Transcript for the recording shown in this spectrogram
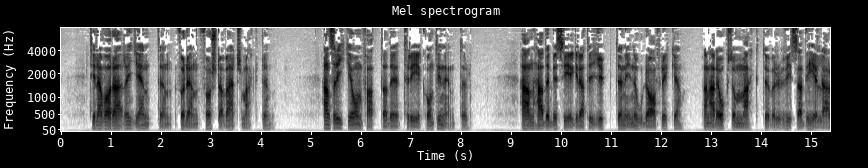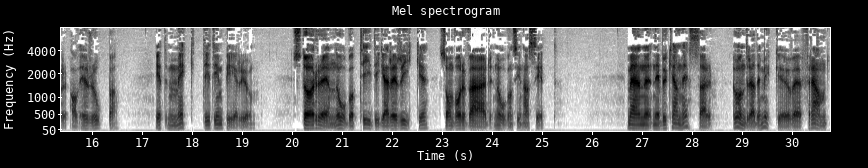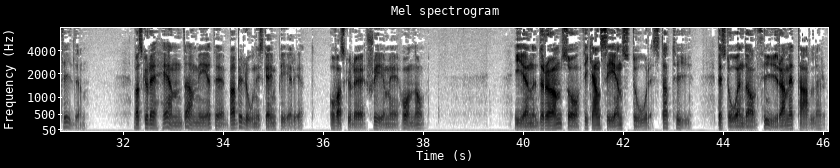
till att vara regenten för den första världsmakten. Hans rike omfattade tre kontinenter. Han hade besegrat Egypten i Nordafrika. Han hade också makt över vissa delar av Europa. Ett mäktigt imperium, större än något tidigare rike som vår värld någonsin har sett. Men Nebukadnessar undrade mycket över framtiden. Vad skulle hända med det babyloniska imperiet och vad skulle ske med honom? I en dröm så fick han se en stor staty bestående av fyra metaller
